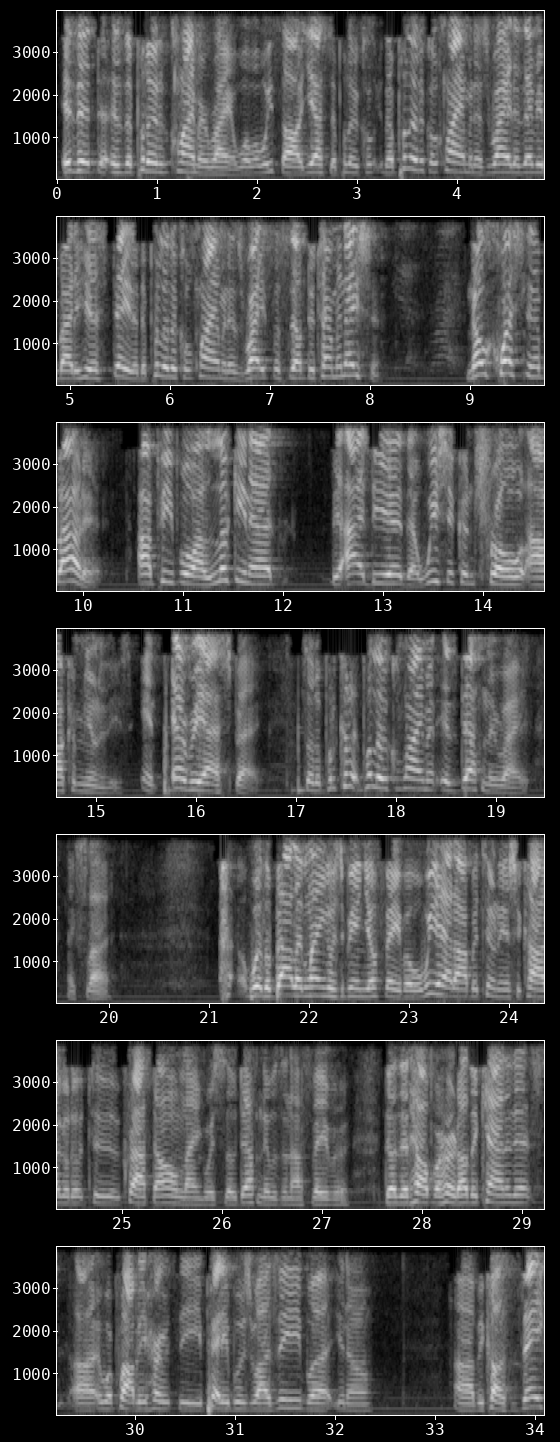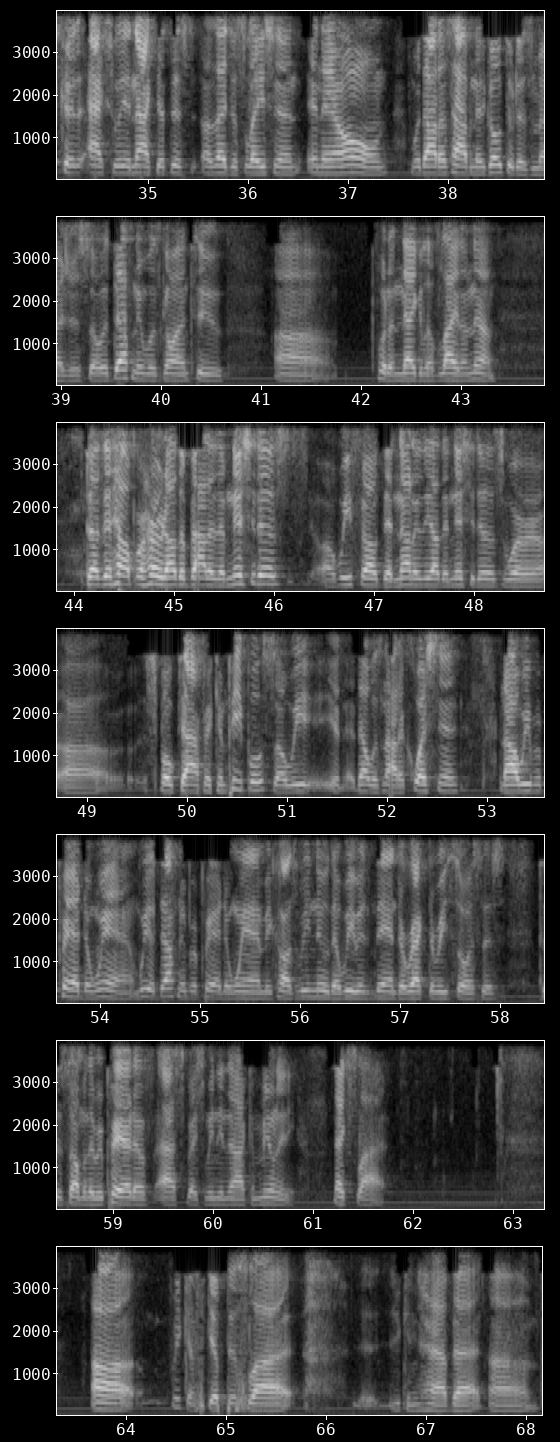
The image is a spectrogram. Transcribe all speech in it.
Is it is the political climate right? Well, we thought yes, the political the political climate is right, as everybody here stated. The political climate is right for self determination. No question about it. Our people are looking at the idea that we should control our communities in every aspect. So the political climate is definitely right. Next slide. Will the ballot language to be in your favor? Well, we had opportunity in Chicago to, to craft our own language, so definitely was in our favor. Does it help or hurt other candidates? Uh, it would probably hurt the petty bourgeoisie, but, you know, uh, because they could actually enact this uh, legislation in their own without us having to go through this measure. So it definitely was going to uh, put a negative light on them. Does it help or hurt other ballot initiatives? Uh, we felt that none of the other initiatives were uh, spoke to African people, so we that was not a question. Now we prepared to win. We were definitely prepared to win because we knew that we would then direct the resources to some of the reparative aspects we need in our community. Next slide. Uh, we can skip this slide. You can have that. Um,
